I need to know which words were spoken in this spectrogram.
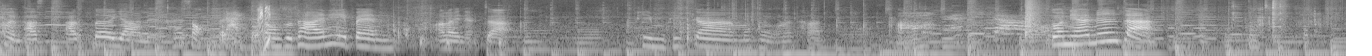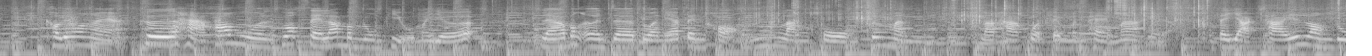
เหมือนพลาสพาสเตอร์ยาเลยให้สองแผ่นกล่องสุดท้ายนี่เป็นอะไรเนี่ยจากพิมพิการมโหรทัศน์อ๋อตัวเนี้ยเนื่องจาก เขาเรียกว่าไงอะ่ะ คือหาข้อมูลพวกเซรั่มบำรุงผิวมาเยอะ แล้วบังเอิญเจอตัวนี้เป็นของLancôme ซึ่งมันราคาขวดเต็มมันแพงมากเลยอะแต่อยากใช้ลองดู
